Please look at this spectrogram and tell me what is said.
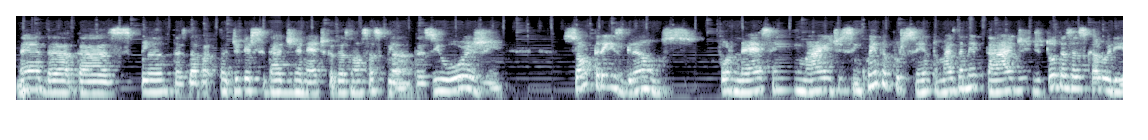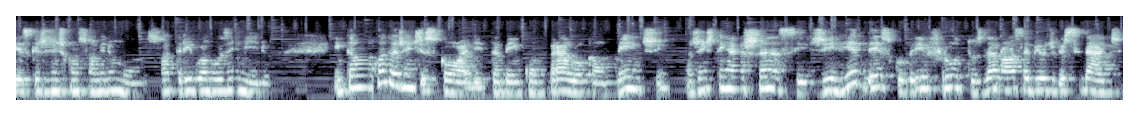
né, da, das plantas, da, da diversidade genética das nossas plantas. E hoje, só três grãos fornecem mais de 50%, mais da metade de todas as calorias que a gente consome no mundo, só trigo, arroz e milho. Então, quando a gente escolhe também comprar localmente, a gente tem a chance de redescobrir frutos da nossa biodiversidade,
